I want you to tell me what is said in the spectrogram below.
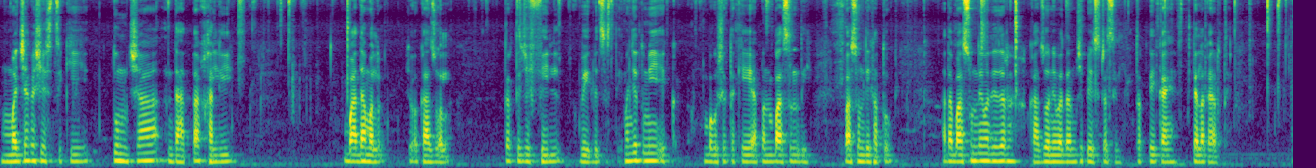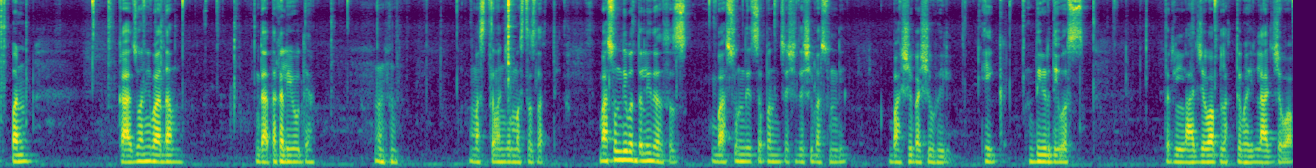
मजा कशी असते की तुमच्या दाताखाली बादाम आलं किंवा काजू आलं तर त्याची फील वेगळीच असते. म्हणजे तुम्ही एक बघू शकता की आपण बासुंदी बासुंदी खातो. आता बासुंदीमध्ये जर काजू आणि बदामची पेस्ट असेल तर ते काय? त्याला काय अर्थ पण काजू आणि बदाम दाताखाली येऊ द्या. मस्त म्हणजे मस्तच लागते. बासुंदीबद्दलही तसंच बासुंदीचं पण जशी तशी बासुंदी बाशी बाशी होईल. एक दीड दिवस. तर लाजवाब लागते भाई लाजवाब.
